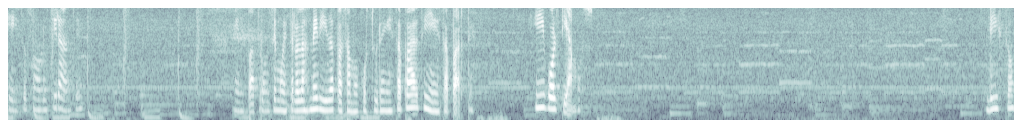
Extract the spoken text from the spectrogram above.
Estos son los tirantes el patrón se muestra las medidas pasamos costura en esta parte y en esta parte. Y volteamos. Listo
